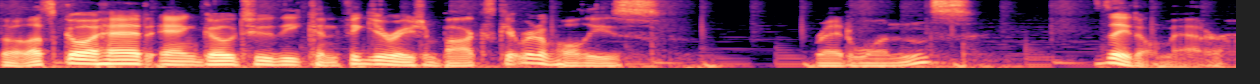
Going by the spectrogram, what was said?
So let's go ahead and go to the configuration box. Get rid of all these red ones. They don't matter.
